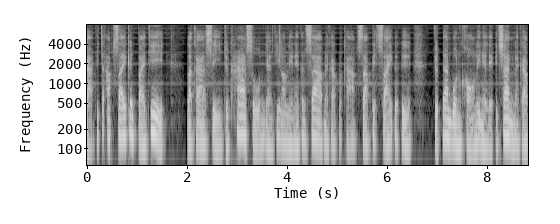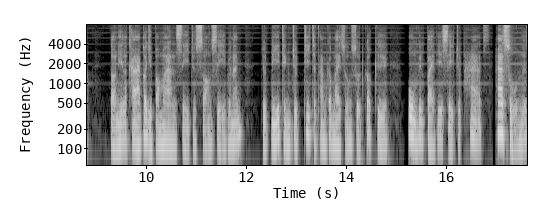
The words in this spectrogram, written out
กาสที่จะอัพไซด์ขึ้นไปที่ ราคา 4.50 อย่างที่เราเรียนให้ท่านทราบนะครับราคาอัพไซด์ก็คือจุดด้านบนของ linear regression นะครับตอนนี้ราคาก็อยู่ประมาณ 4.24 เพราะนั้นจุดนี้ถึงจุดที่จะทำกำไรสูงสุดก็คือพุ่งขึ้นไปที่ 4.50หรือ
